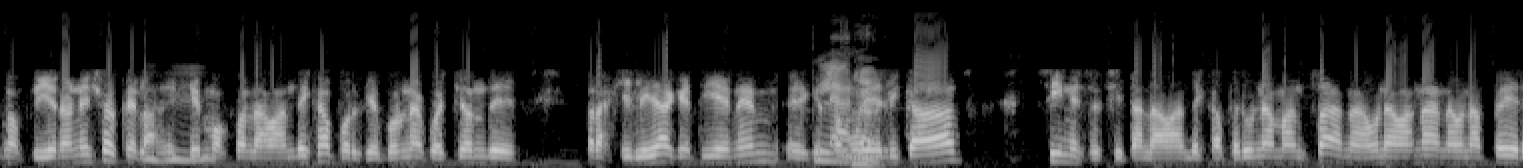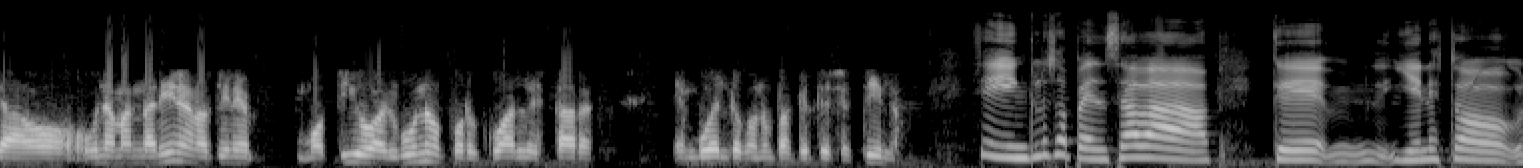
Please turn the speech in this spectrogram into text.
nos pidieron ellos que las dejemos con la bandeja porque por una cuestión de fragilidad que tienen, eh, que son muy delicadas, sí necesitan la bandeja, pero una manzana, una banana, una pera o una mandarina no tiene motivo alguno por cual estar envuelto con un paquete de ese estilo. Sí, incluso pensaba que, mm, y en esto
